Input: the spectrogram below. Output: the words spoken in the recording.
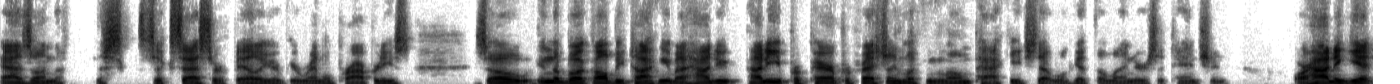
has on the, the success or failure of your rental properties. So in the book, I'll be talking about how do you, how do you prepare a professionally looking loan package that will get the lender's attention, or how to get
